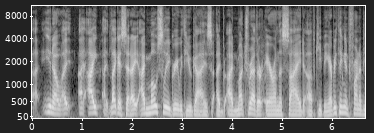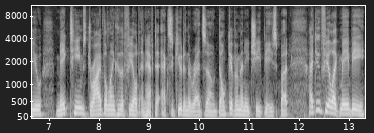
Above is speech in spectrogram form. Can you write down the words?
uh, you know, I, I, I, like I said, I, I mostly agree with you guys. I'd, I'd much rather err on the side of keeping everything in front of you, make teams drive the length of the field and have to execute in the red zone. Don't give them any cheapies. But I do feel like maybe,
